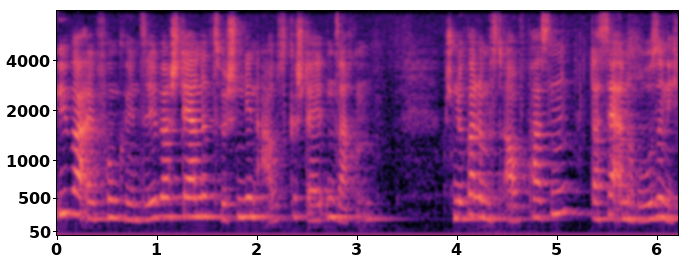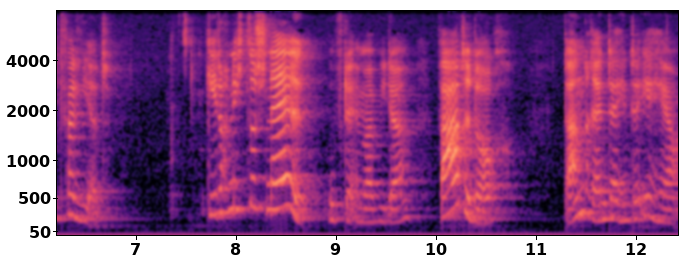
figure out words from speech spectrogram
überall funkeln Silbersterne zwischen den ausgestellten Sachen. Schnüpperle muss aufpassen, dass er eine Rose nicht verliert. Geh doch nicht so schnell, ruft er immer wieder. Warte doch. Dann rennt er hinter ihr her.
